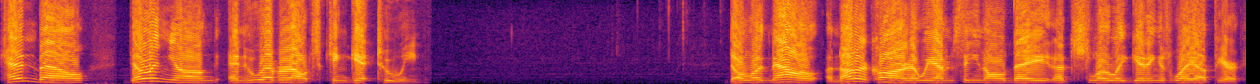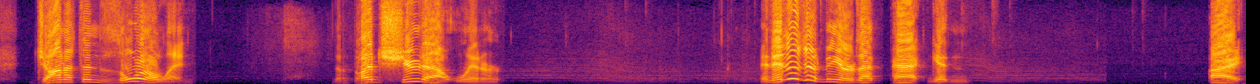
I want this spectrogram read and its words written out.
Ken Bell, Dylan Young, and whoever else can get to him. Don't look now, another car that we haven't seen all day that's slowly getting his way up here. Jonathan Zorlin, the Bud Shootout winner. And it isn't me or that pack getting... Alright,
